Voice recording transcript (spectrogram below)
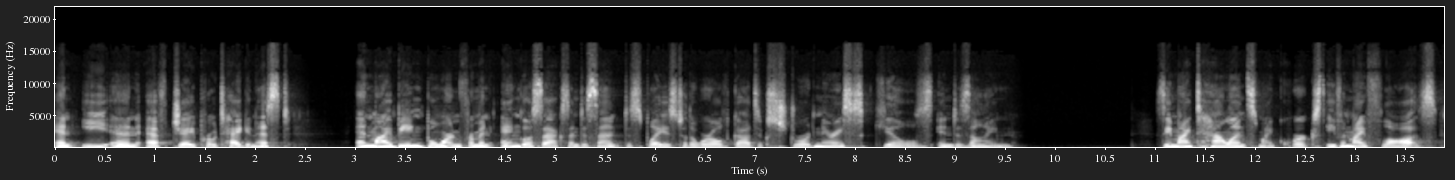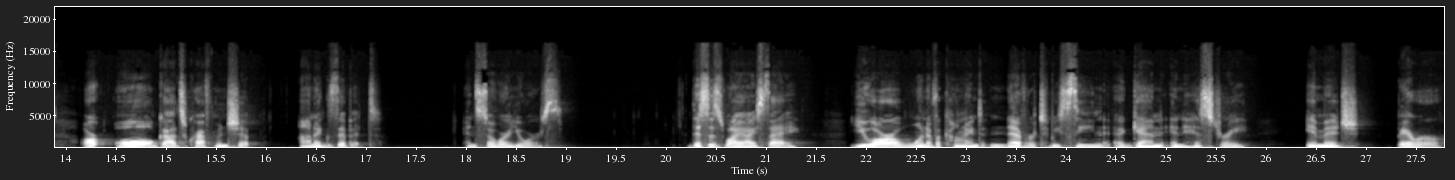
an ENFJ protagonist, and my being born from an Anglo Saxon descent displays to the world God's extraordinary skills in design. See, my talents, my quirks, even my flaws are all God's craftsmanship on exhibit, and so are yours. This is why I say, you are a one of a kind, never to be seen again in history image bearer.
